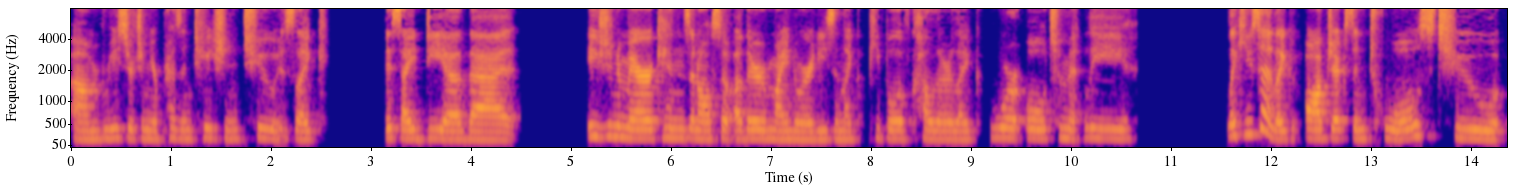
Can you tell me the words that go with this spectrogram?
um, research and your presentation too is like this idea that asian americans and also other minorities and like people of color like were ultimately like you said like objects and tools to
